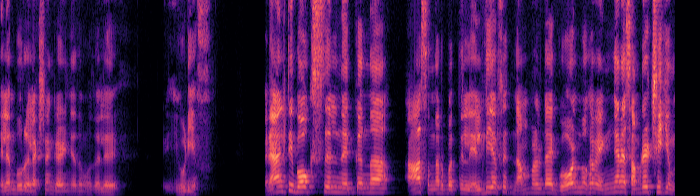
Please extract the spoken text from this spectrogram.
നിലമ്പൂർ ഇലക്ഷൻ കഴിഞ്ഞത് മുതൽ യു ഡി എഫ്. പെനാൽറ്റി ബോക്സിൽ നിൽക്കുന്ന ആ സന്ദർഭത്തിൽ എൽ ഡി എഫ് നമ്മളുടെ ഗോൾ മുഖം എങ്ങനെ സംരക്ഷിക്കും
